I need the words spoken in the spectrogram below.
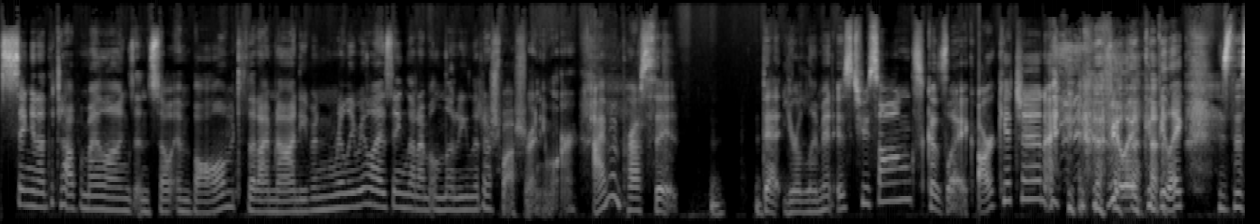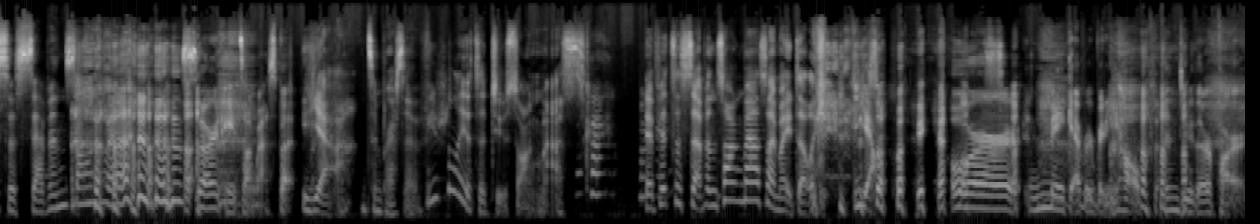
singing at the top of my lungs and so involved that I'm not even really realizing that I'm unloading the dishwasher anymore. I'm impressed that that your limit is two songs because like our kitchen i feel like could be like is this a seven song mess or an eight song mess but Yeah. it's impressive Usually it's a two song mess. okay If it's a seven song mess, I might delegate it to Yeah. or make everybody help and do their part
